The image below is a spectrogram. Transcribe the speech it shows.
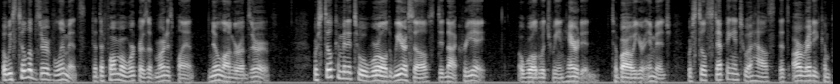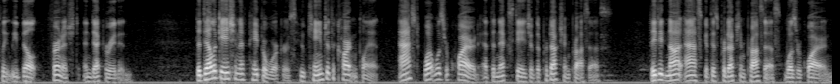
but we still observe limits that the former workers of Myrna's plant no longer observe. We're still committed to a world we ourselves did not create, a world which we inherited, to borrow your image, we're still stepping into a house that's already completely built, furnished, and decorated. The delegation of paper workers who came to the carton plant asked what was required at the next stage of the production process. They did not ask if this production process was required.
